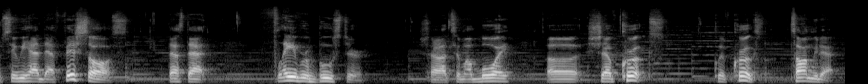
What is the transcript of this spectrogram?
See, we had that fish sauce. That's that flavor booster. Shout out to my boy, uh, Chef Crooks, Cliff Crooks, taught me that.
